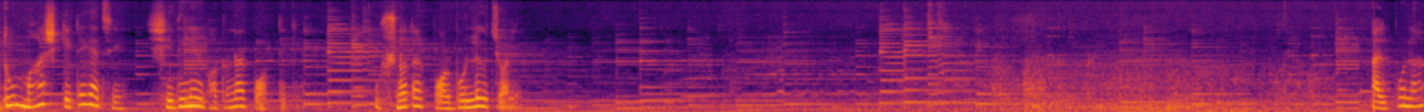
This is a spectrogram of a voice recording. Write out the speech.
দু মাস কেটে গেছে সেদিনের ঘটনার পর থেকে। উষ্ণতার পর বললেও চলে। আলপনা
